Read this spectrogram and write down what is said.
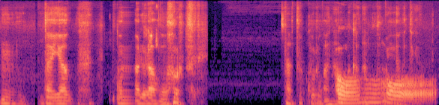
うん、うんダイヤゴナルランを したところがなおのかなと思い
